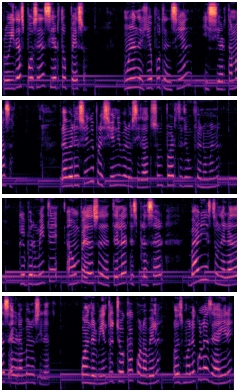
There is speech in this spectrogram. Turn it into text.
fluidas poseen cierto peso, una energía potencial y cierta masa. La variación de presión y velocidad son parte de un fenómeno que permite a un pedazo de tela desplazar varias toneladas a gran velocidad. Cuando el viento choca con la vela, las moléculas de aire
